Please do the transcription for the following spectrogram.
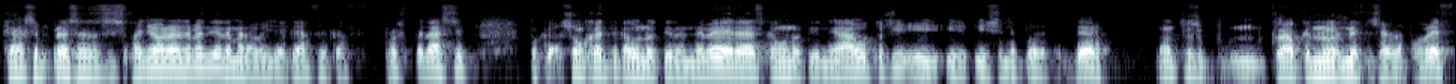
que las empresas españolas les vendría de maravilla que África prosperase, porque son gente, cada uno tiene neveras, cada uno tiene autos y, y- y se le puede vender. ¿no? Entonces, mm, claro que no es necesaria la pobreza.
